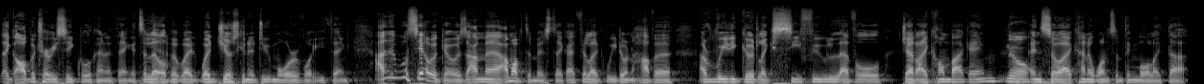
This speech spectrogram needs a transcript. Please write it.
like arbitrary sequel kind of thing. It's a little bit. We're, we're just going to do more of what you think. And we'll see how it goes. I'm. Uh, I'm optimistic. I feel like we don't have a, a really good like Sifu level Jedi combat game. No. and so I kind of want something more like that.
